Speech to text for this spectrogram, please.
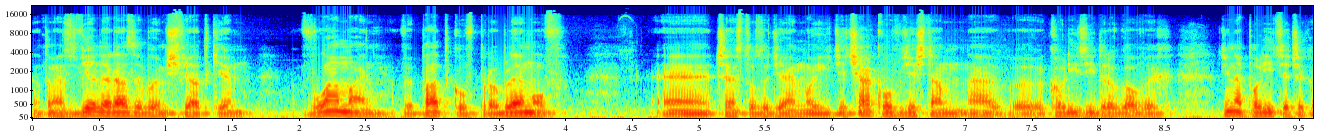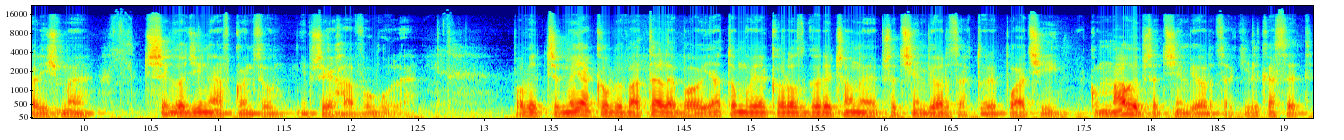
Natomiast wiele razy byłem świadkiem włamań, wypadków, problemów, często z udziałem moich dzieciaków gdzieś tam na kolizji drogowych, gdzie na policję czekaliśmy 3 godziny, a w końcu nie przyjechała w ogóle. Powiedz, czy my jako obywatele, bo ja to mówię jako rozgoryczony przedsiębiorca, który płaci, jako mały przedsiębiorca, kilkaset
